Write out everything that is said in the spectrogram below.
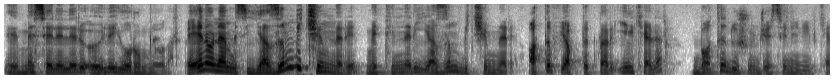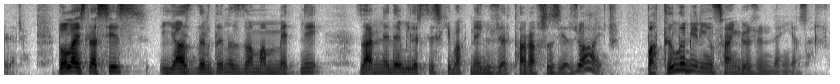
E, meseleleri öyle yorumluyorlar. Ve en önemlisi yazım biçimleri, metinleri yazım biçimleri, atıf yaptıkları ilkeler batı düşüncesinin ilkeleri. Dolayısıyla siz yazdırdığınız zaman metni zannedebilirsiniz ki bak ne güzel tarafsız yazıyor. Hayır. Batılı bir insan gözünden yazar.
